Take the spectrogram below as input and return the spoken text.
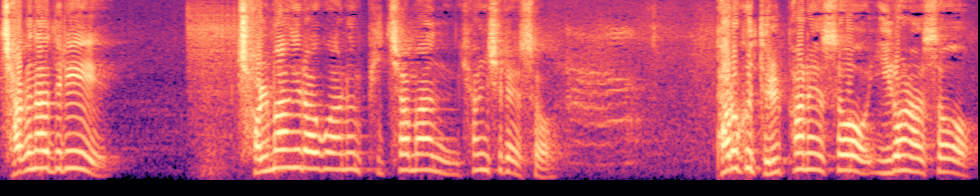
작은 아들이 절망이라고 하는 비참한 현실에서 바로 그 들판에서 일어나서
